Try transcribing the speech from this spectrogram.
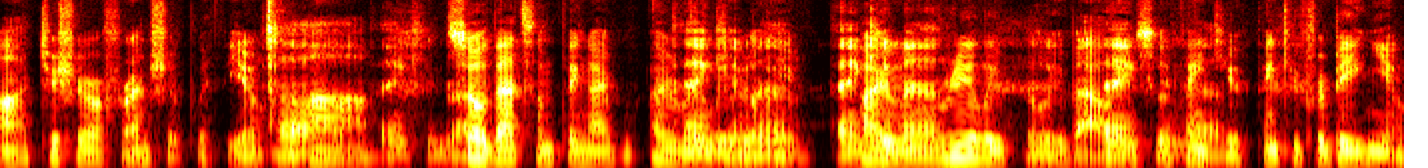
uh, to share a friendship with you. Oh, uh, thank you, bro. So that's something I I thank really you, really man. thank I you, man. really really value. Thank so you, thank man. you, thank you for being you.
